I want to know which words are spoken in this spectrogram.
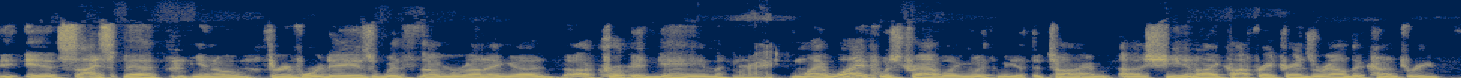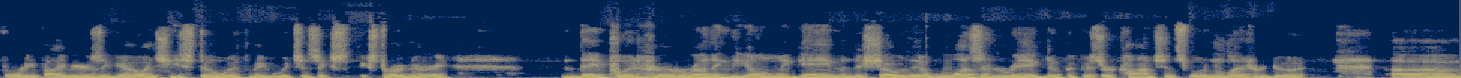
it's I spent you know three or four days with them running a, a crooked game. Right. My wife was traveling with me at the time. Uh, she and I caught freight trains around the country 45 years ago, and she's still with me, which is ex- extraordinary. They put her running the only game in the show that wasn't rigged because her conscience wouldn't let her do it. Uh,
